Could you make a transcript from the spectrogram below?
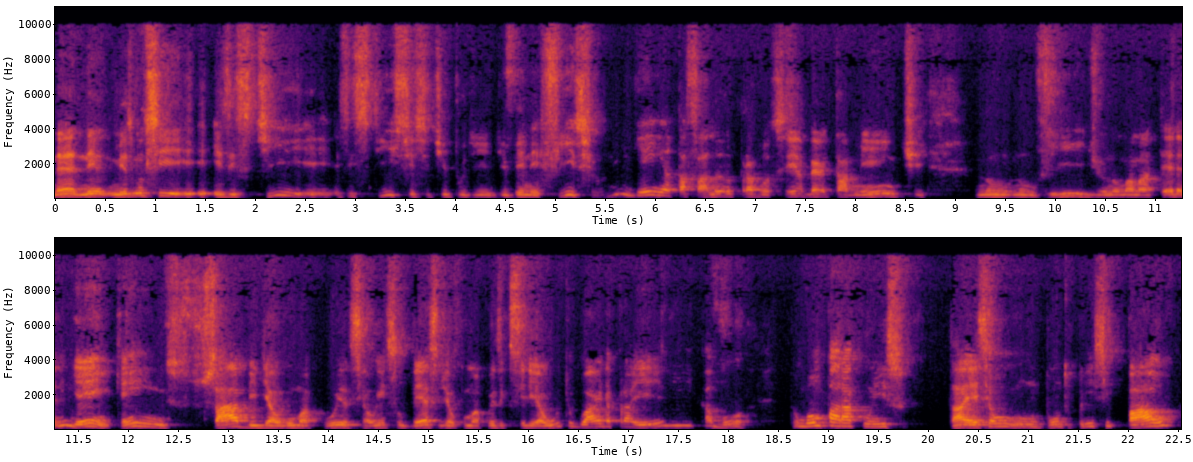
né, mesmo se existir, existisse esse tipo de, de benefício, ninguém ia estar tá falando para você abertamente num, num, vídeo, numa matéria, ninguém. Quem sabe de alguma coisa, se alguém soubesse de alguma coisa que seria útil, guarda para ele e acabou. Então vamos parar com isso. Tá? Esse é um, um ponto principal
